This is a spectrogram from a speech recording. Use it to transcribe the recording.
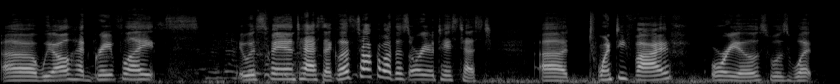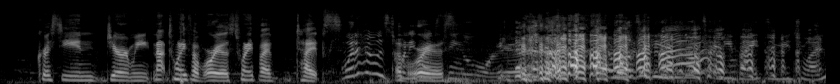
Uh, we all had great flights. It was fantastic. Let's talk about this Oreo taste test. Uh, 25 Oreos was what Christy and Jeremy, not 25 Oreos, 25 types. What if it was Of 25 Oreos. single Oreos? little tiny bites of each one.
